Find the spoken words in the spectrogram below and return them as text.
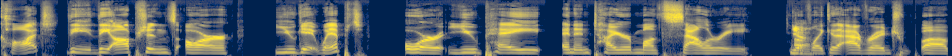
caught the the options are you get whipped or you pay an entire month's salary Yeah. of like the average uh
